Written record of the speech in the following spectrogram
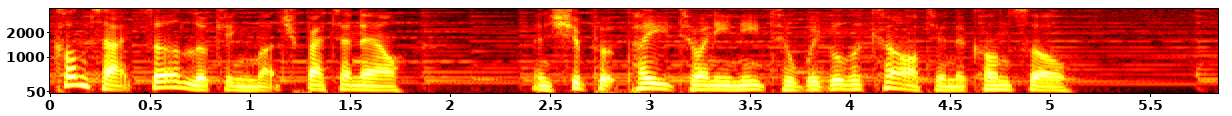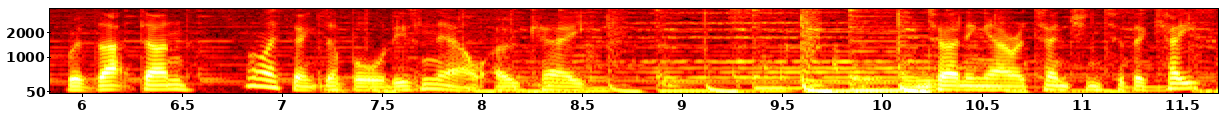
Contacts are looking much better now, and should put paid to any need to wiggle the cart in the console. With that done, I think the board is now okay. Turning our attention to the case,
